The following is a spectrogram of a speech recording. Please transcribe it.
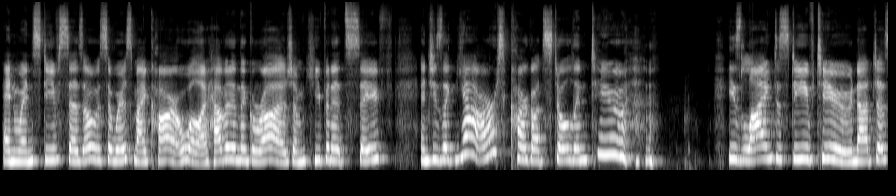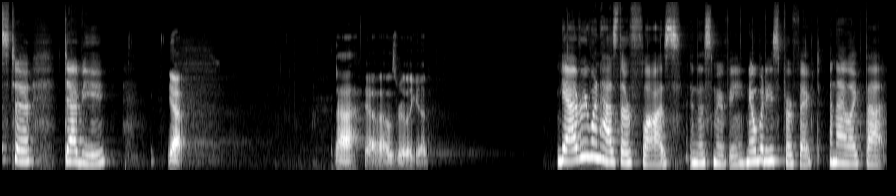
And when Steve says, Oh, so where's my car? Oh, well, I have it in the garage. I'm keeping it safe. And she's like, Yeah, our car got stolen too. he's lying to Steve too, not just to Debbie. Yeah. Ah, yeah, that was really good. Yeah, everyone has their flaws in this movie. Nobody's perfect, and I like that.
